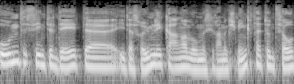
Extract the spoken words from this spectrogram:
und sind dann dort äh, in das Räumchen gegangen, wo man sich einmal geschminkt hat und so.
